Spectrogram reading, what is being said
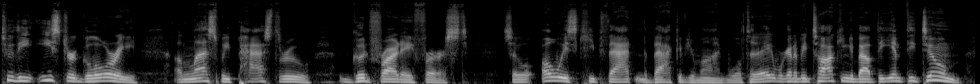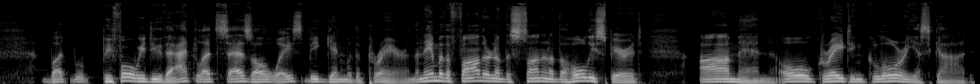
to the Easter glory unless we pass through Good Friday first. So always keep that in the back of your mind. Well, today we're going to be talking about the empty tomb. But before we do that, let's, as always, begin with a prayer. In the name of the Father, and of the Son, and of the Holy Spirit, Amen. O great and glorious God,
